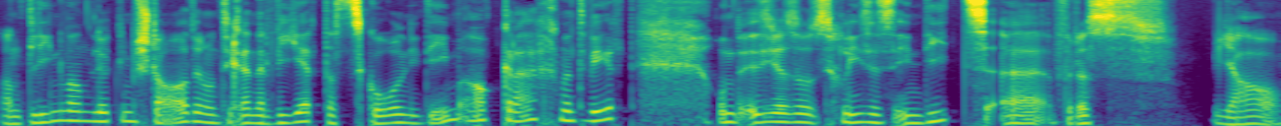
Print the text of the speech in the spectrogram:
an die Leinwand schaut im Stadion und sich enerviert, dass das Goal nicht ihm angerechnet wird. Und es ist also ein kleines Indiz äh, für das, ja,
